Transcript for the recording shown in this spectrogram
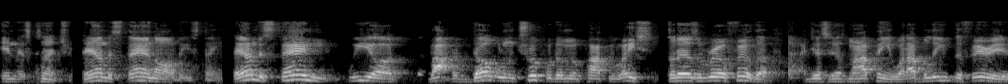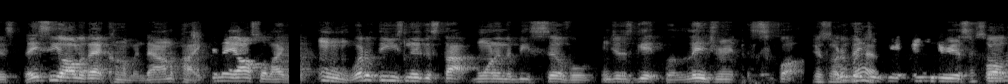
in this country. They understand all these things. They understand we are about to double and triple them in population. So there's a real fear there. Just just my opinion. What I believe the fear is they see all of that coming down the pike. And they also like mm, what if these niggas stop wanting to be civil and just get belligerent as fuck? It's what if they just get angry as it's fuck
